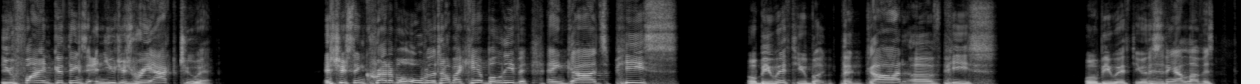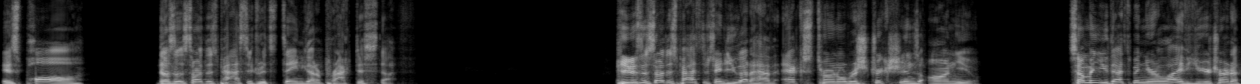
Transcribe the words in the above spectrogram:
You find good things and you just react to it. It's just incredible, over the top. I can't believe it. And God's peace will be with you, but the God of peace will be with you. And this is the thing I love is, is Paul doesn't start this passage with saying you got to practice stuff. He doesn't start this passage saying you got to have external restrictions on you. Some of you, that's been your life. You're trying to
